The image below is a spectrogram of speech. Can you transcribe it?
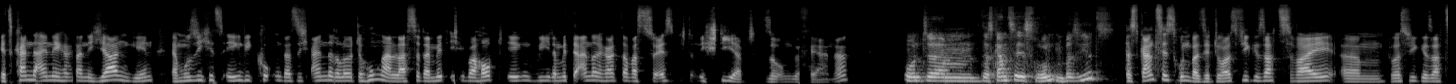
jetzt kann der eine Charakter nicht jagen gehen, da muss ich jetzt irgendwie gucken, dass ich andere Leute hungern lasse, damit ich überhaupt irgendwie, damit der andere Charakter was zu essen kriegt und nicht stirbt, so ungefähr, ne? Und ähm, das Ganze ist rundenbasiert? Das Ganze ist rundenbasiert. Du hast wie gesagt zwei, ähm, du hast wie gesagt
